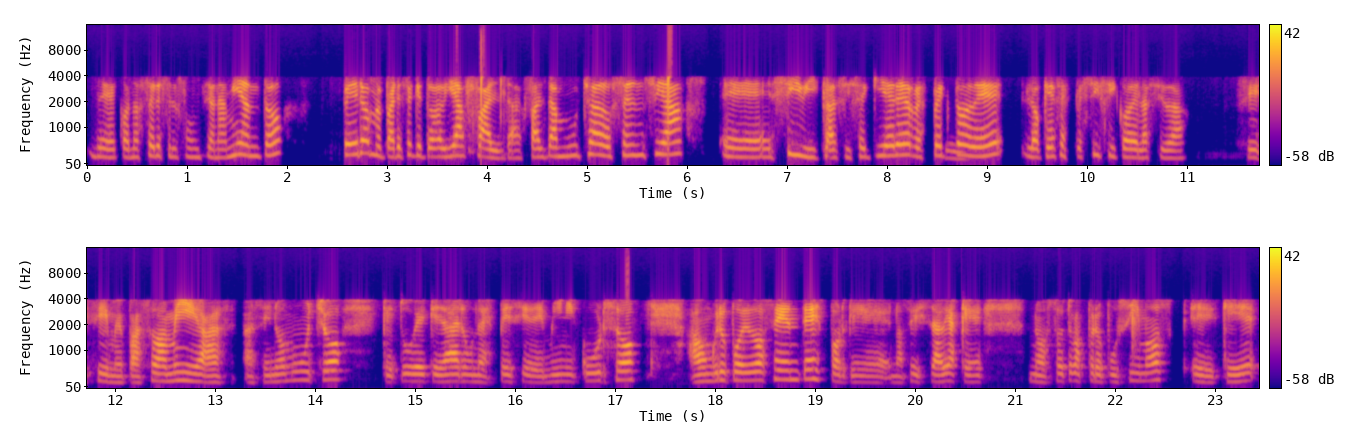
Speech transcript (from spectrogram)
de conocer ese funcionamiento, pero me parece que todavía falta, falta mucha docencia eh, cívica, si se quiere, respecto de lo que es específico de la ciudad. Sí, sí, me pasó a mí hace no mucho que tuve que dar una especie de mini curso a un grupo de docentes porque no sé si sabías que nosotros propusimos eh, que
